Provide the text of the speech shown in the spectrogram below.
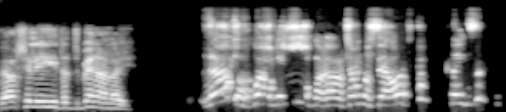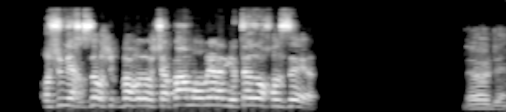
ואח שלי התעצבן עליי. למה? הוא כבר כבר עכשיו נוסע עוד פעם אחרי זה? או שהוא יחזור, שכבר, שהפעם הוא אומר, אני יותר לא חוזר. לא יודע.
